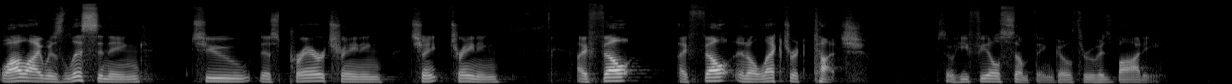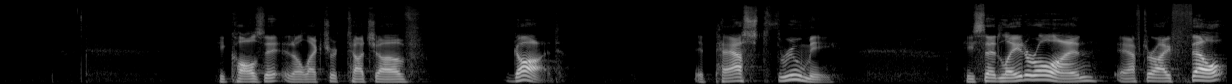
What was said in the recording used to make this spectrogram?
while I was listening to this prayer training, tra- training, I felt I felt an electric touch. So he feels something go through his body. He calls it an electric touch of God. It passed through me. He said later on, after I felt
